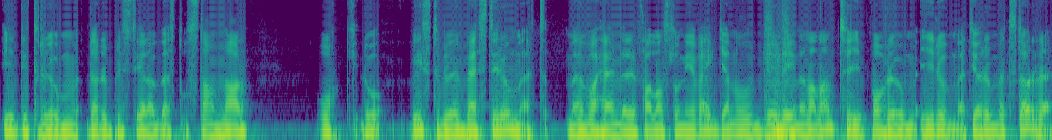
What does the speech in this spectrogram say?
i ditt rum där du presterar bäst och stannar och då Visst, du är bäst i rummet, men vad händer ifall de slår ner väggen och bjuder in en annan typ av rum i rummet? Gör rummet större?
